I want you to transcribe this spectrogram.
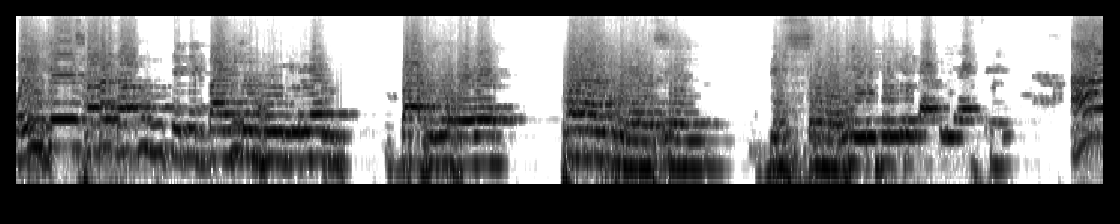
ওই যে সারা থেকে বাহির হয়ে গেলেন, বাহির হয়ে ফরাল করে আসেন বিশ্ব নবীর দিকে তাকিয়ে আর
